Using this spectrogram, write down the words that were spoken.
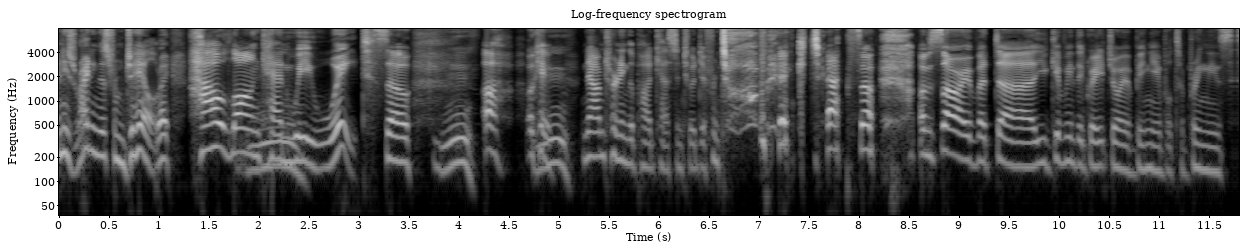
And he's writing this from jail, right? How long mm. can we wait? So, mm. oh, okay, mm. now I'm turning the podcast into a different topic, Jack. So I'm sorry, but uh, you give me the great joy of being able to bring these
